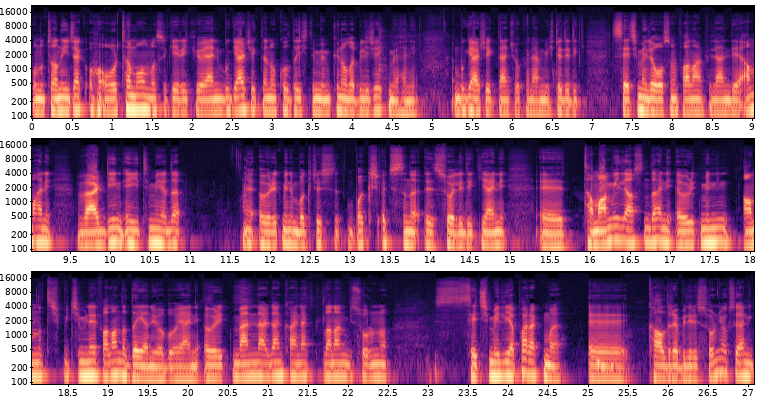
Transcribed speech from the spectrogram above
bunu tanıyacak ortam olması gerekiyor. Yani bu gerçekten okulda işte mümkün olabilecek mi? Hani bu gerçekten çok önemli. İşte dedik seçmeli olsun falan filan diye. Ama hani verdiğin eğitimi ya da öğretmenin bakış açısı, bakış açısını e, söyledik. Yani e, tamamıyla aslında hani öğretmenin anlatış biçimine falan da dayanıyor bu. Yani öğretmenlerden kaynaklanan bir sorunu seçmeli yaparak mı e, kaldırabiliriz sorun yoksa hani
